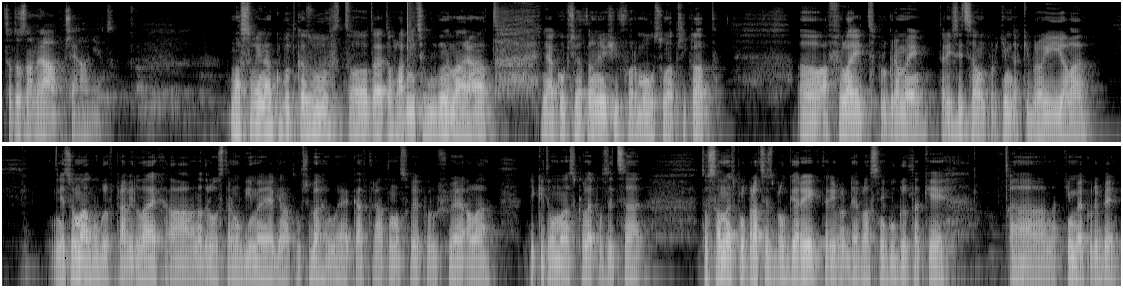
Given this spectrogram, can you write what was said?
Co to znamená přehánět? Masový nákup odkazů, to, to je to hlavní, co Google nemá rád. Nějakou přijatelnější formou jsou například uh, affiliate programy, který sice on proti taky brojí, ale něco má Google v pravidlech a na druhou stranu víme, jak je na tom třeba Heureka, která to masově porušuje, ale díky tomu má skvělé pozice. To samé spolupráci s blogery, který jde vlastně Google taky uh, nad tím, jako kdyby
